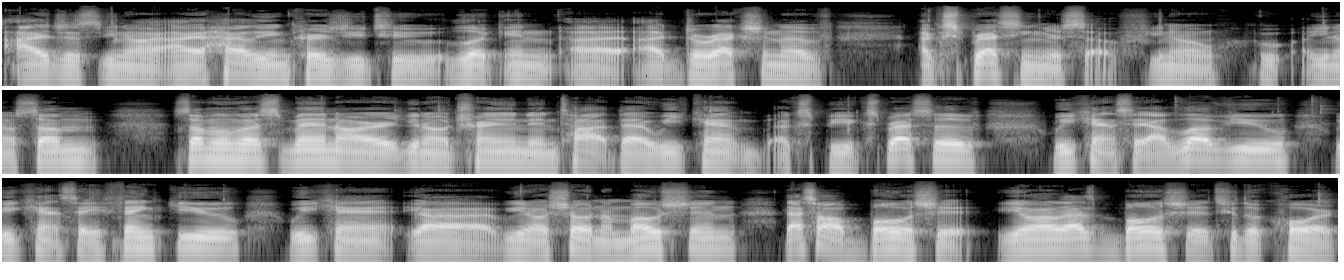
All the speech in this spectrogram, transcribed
I just, you know, I highly encourage you to look in a direction of expressing yourself. You know, you know, some, some of us men are, you know, trained and taught that we can't ex- be expressive. We can't say, I love you. We can't say thank you. We can't, uh, you know, show an emotion. That's all bullshit. You know, that's bullshit to the core.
